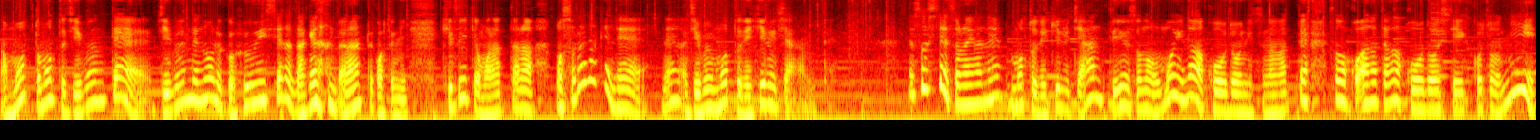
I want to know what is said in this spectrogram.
あもっともっと自分って自分で能力を封印してただけなんだなってことに気づいてもらったら、もうそれだけで、ね、自分もっとできるじゃんって。でそしてそれがね、もっとできるじゃんっていうその思いが行動につながって、そのあなたが行動していくことに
